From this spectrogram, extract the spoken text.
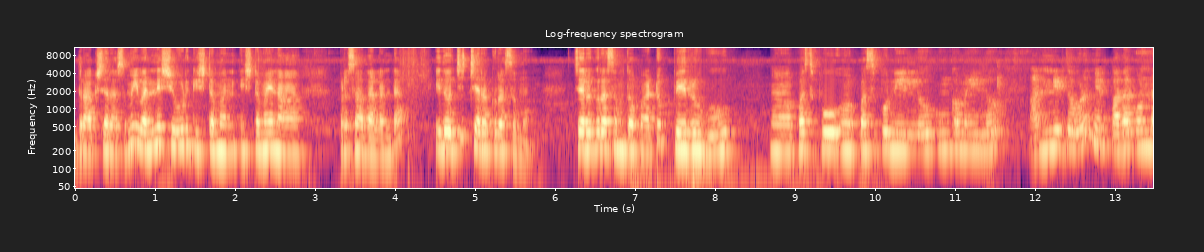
ద్రాక్ష రసము. ఇవన్నీ శివుడికి ఇష్టమైన ఇష్టమైన ప్రసాదాలంట. ఇది వచ్చి చెరకు రసము. చెరకు రసంతో పాటు పెరుగు పసుపు పసుపు నీళ్ళు కుంకుమ నీళ్ళు అన్నిటితో కూడా మేము పదకొండు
